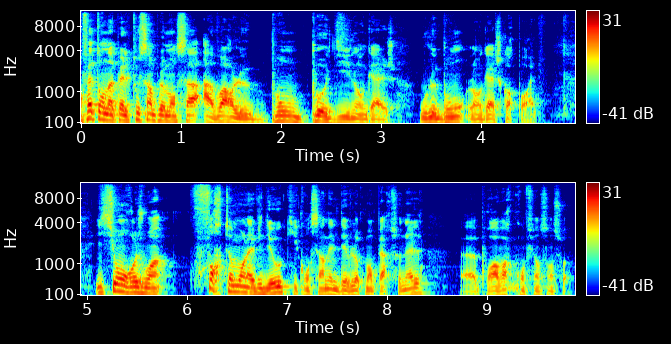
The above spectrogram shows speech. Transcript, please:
En fait, on appelle tout simplement ça avoir le bon body langage ou le bon langage corporel. Ici, on rejoint fortement la vidéo qui concernait le développement personnel euh, pour avoir confiance en soi.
